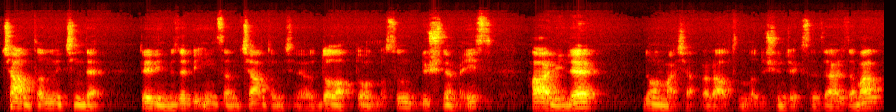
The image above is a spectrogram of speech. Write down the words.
çantanın içinde dediğimizde bir insanın çantanın içinde ya da dolapta olmasını düşünemeyiz. Haliyle normal şartlar altında düşüneceksiniz her zaman.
